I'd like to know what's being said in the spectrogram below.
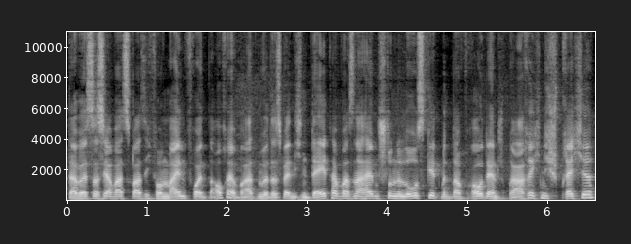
Dabei ist das ja was, was ich von meinen Freunden auch erwarten würde, dass wenn ich ein Date habe, was in einer halben Stunde losgeht mit einer Frau, deren Sprache ich nicht spreche,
